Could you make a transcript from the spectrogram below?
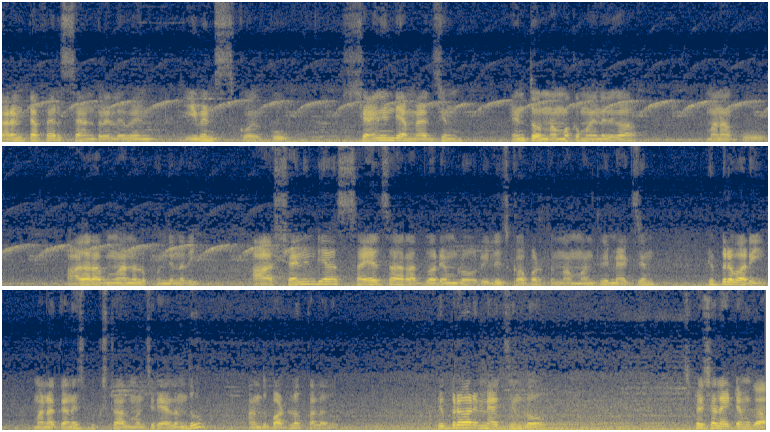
current affairs and relevant events కొరకు షైన్ ఇండియా మ్యాగజిన్ ఎంతో నమ్మకమైనదిగా మనకు ఆదరాభిమానులు పొందినది. ఆ షైన్ ఇండియా సైఎస్ఆర్ ఆధ్వర్యంలో రిలీజ్ కాబడుతున్న మంత్లీ మ్యాగజైన్ ఫిబ్రవరి మన గణేష్ బుక్ స్టాల్ మంచిర్యాలందు అందుబాటులో కలదు. ఫిబ్రవరి మ్యాగజైన్లో స్పెషల్ ఐటెంగా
